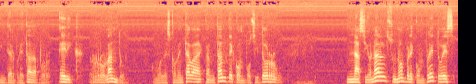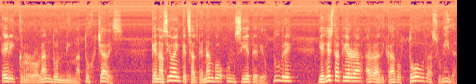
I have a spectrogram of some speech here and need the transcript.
interpretada por Eric Rolando. Como les comentaba, cantante, compositor nacional, su nombre completo es Eric Rolando Nimatuj Chávez, que nació en Quetzaltenango un 7 de octubre y en esta tierra ha radicado toda su vida.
